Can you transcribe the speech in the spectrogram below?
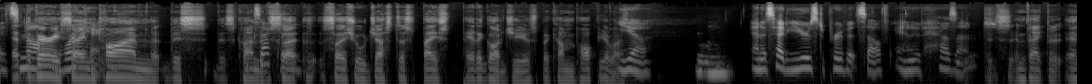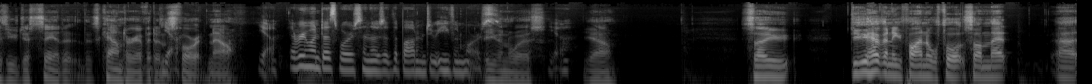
it's at the very working. same time that this this kind exactly. of so, social justice based pedagogy has become popular. Yeah. Mm-hmm. And it's had years to prove itself, and it hasn't. It's in fact, as you just said, there's counter evidence yeah. for it now. Yeah, everyone does worse, and those at the bottom do even worse. Even worse. Yeah. Yeah. So, do you have any final thoughts on that, uh,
